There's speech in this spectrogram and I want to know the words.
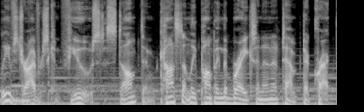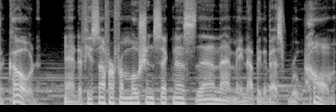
leaves drivers confused, stumped, and constantly pumping the brakes in an attempt to crack the code. And if you suffer from motion sickness, then that may not be the best route home.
